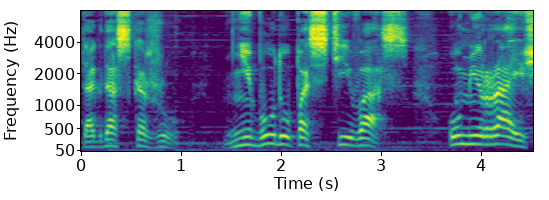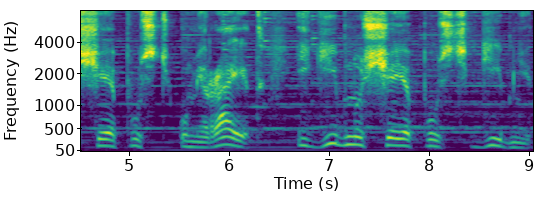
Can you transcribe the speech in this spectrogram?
Тогда скажу, не буду пасти вас, умирающее пусть умирает, и гибнущее пусть гибнет,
